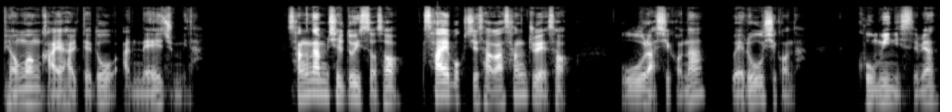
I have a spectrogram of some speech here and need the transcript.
병원 가야 할 때도 안내해 줍니다. 상담실도 있어서 사회복지사가 상주해서 우울하시거나 외로우시거나 고민 있으면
